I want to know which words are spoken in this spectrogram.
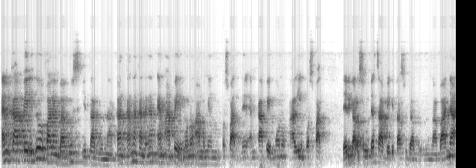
MKP itu paling bagus kita gunakan karena kan dengan MAP monoamonium fosfat, MKP monokalium fosfat jadi kalau sudah cabai kita sudah berbunga banyak,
